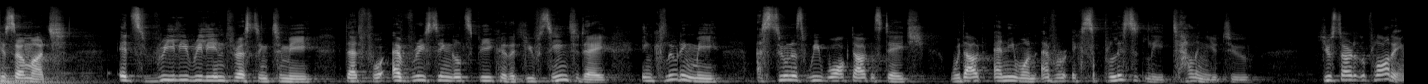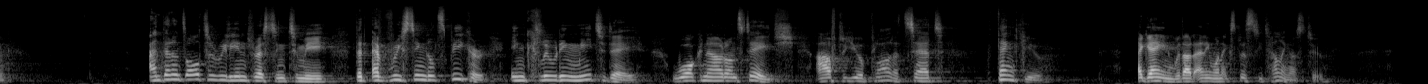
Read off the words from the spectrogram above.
you so mm. much. It's really, really interesting to me that for every single speaker that you've seen today, including me, as soon as we walked out on stage, without anyone ever explicitly telling you to, you started applauding. And then it's also really interesting to me that every single speaker, including me today, walking out on stage after you applauded, said, Thank you. Again, without anyone explicitly telling us to.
